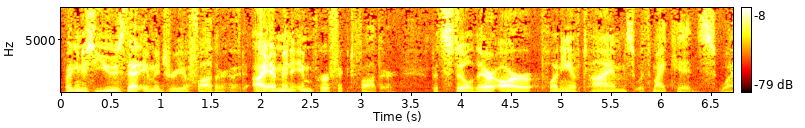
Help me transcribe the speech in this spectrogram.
If I can just use that imagery of fatherhood. I am an imperfect father, but still, there are plenty of times with my kids when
